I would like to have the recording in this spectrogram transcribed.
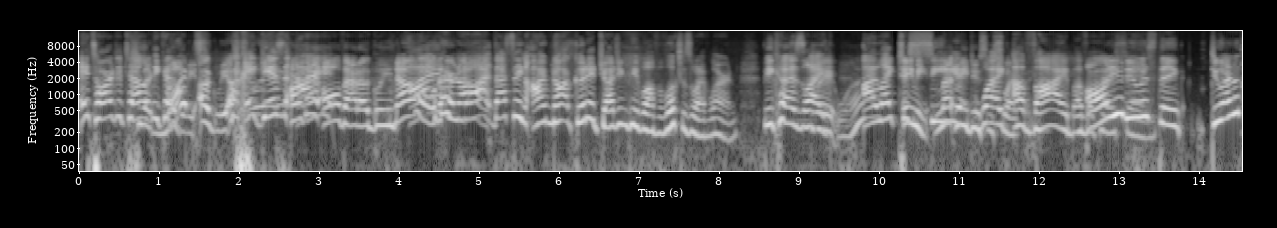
it's hard to tell Like, because ugly, ugly, ugly. it gives. Are I, they all that ugly? No, I'm they're not. That's the thing. I'm not good at judging people off of looks, is what I've learned. Because like, Wait, what? I like to Amy, see let me do some like swiping. a vibe of a All you do is think, do I look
